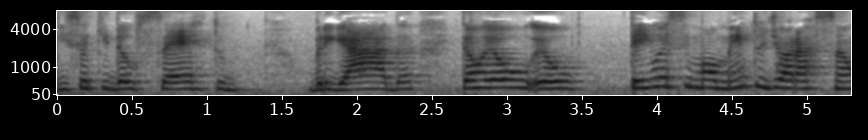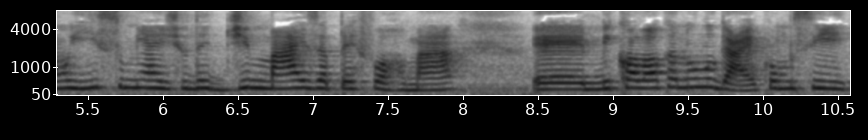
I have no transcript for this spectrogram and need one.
isso aqui deu certo, obrigada. Então eu, eu tenho esse momento de oração e isso me ajuda demais a performar. É, me coloca no lugar. É como se,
